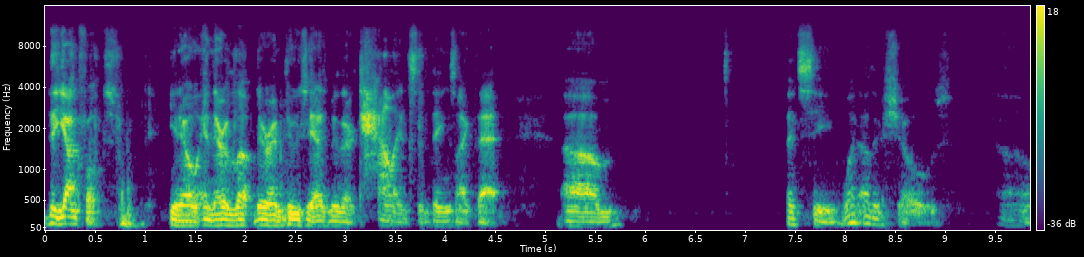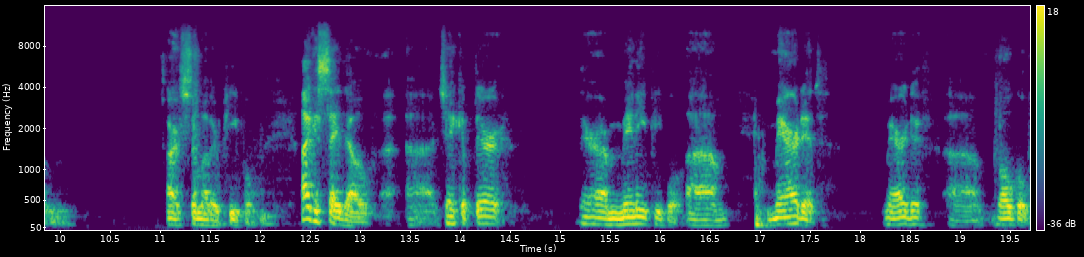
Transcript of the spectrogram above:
the young folks, you know, and their their enthusiasm and their talents and things like that. Um, let's see, what other shows um, are some other people? Like I say though, uh, uh, Jacob, there there are many people. Um, Meredith, Meredith uh, Vogel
